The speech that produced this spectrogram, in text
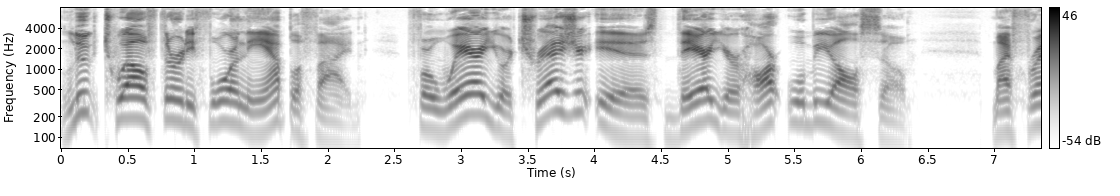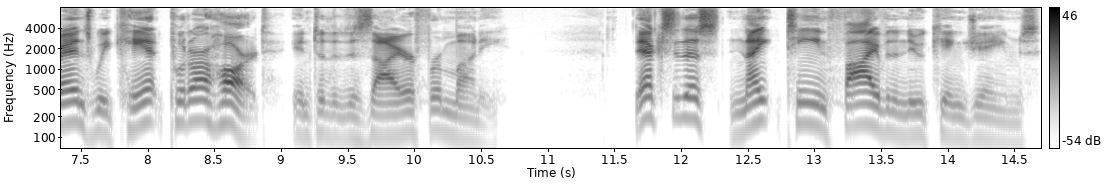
Luke 12:34 in the amplified For where your treasure is there your heart will be also. My friends, we can't put our heart into the desire for money. Exodus 19:5 in the New King James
